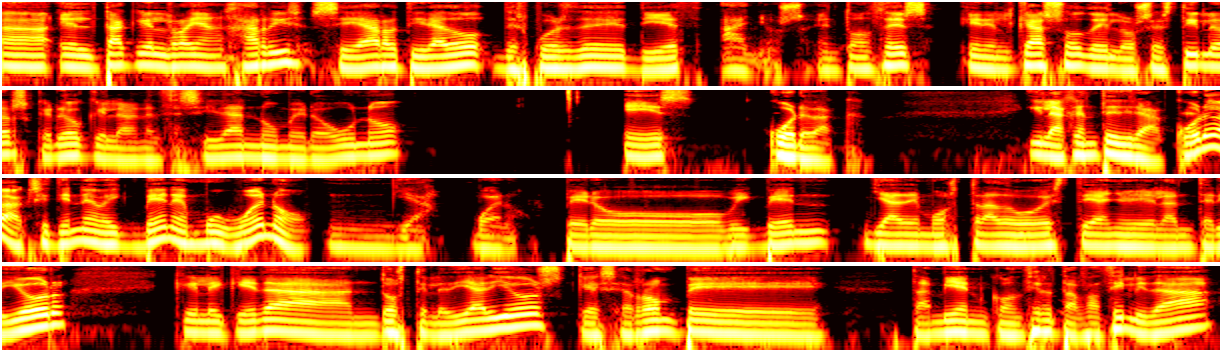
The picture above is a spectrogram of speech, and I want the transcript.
uh, el tackle Ryan Harris se ha retirado después de 10 años. Entonces, en el caso de los Steelers, creo que la necesidad número uno es quarterback y la gente dirá, quarterback, si tiene a Big Ben es muy bueno. Mm, ya, bueno, pero Big Ben ya ha demostrado este año y el anterior que le quedan dos telediarios, que se rompe también con cierta facilidad.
